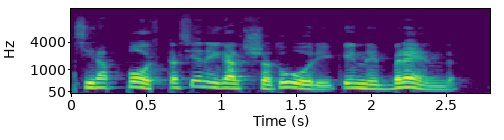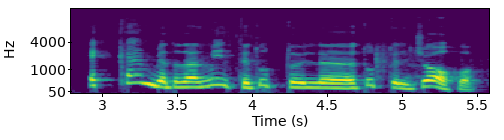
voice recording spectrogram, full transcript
si rapporta sia nei calciatori che nei brand e cambia totalmente tutto il, tutto il gioco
